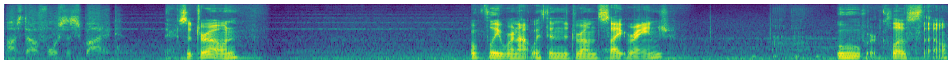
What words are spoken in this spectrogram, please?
Hostile forces spotted. There's a drone. Hopefully we're not within the drone's sight range. Ooh, we're close though.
